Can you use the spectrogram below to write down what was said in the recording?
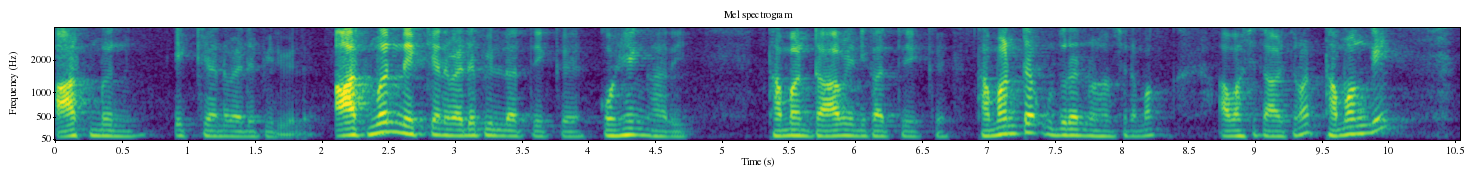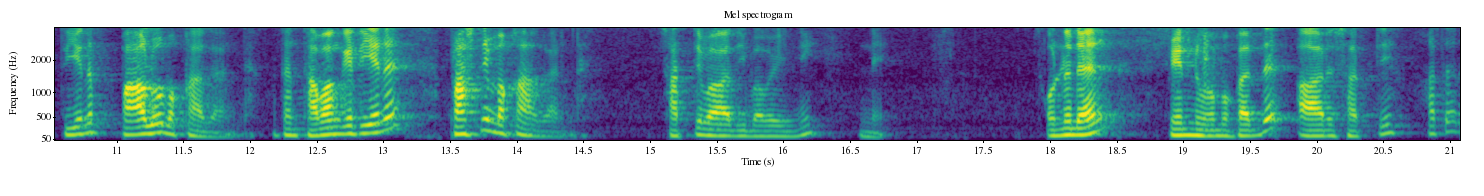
ආත්මන් එක්ක යන වැඩපිළිවෙල. ආත්මන් එක්ක යන වැඩපිළිවෙලත් එක්ක කොහෙන් හරි Tamanට ආවෙනිකත් එක්ක Tamanට උදුරන් වහන්සේ නමක් අවශ්‍යතාවය තියෙනවා තමන්ගේ තියෙන පාළුව මකා ගන්න. නැත්නම් තමන්ගේ තියෙන ප්‍රශ්නේ මකා ගන්න. සත්‍යවාදී බව ඉන්නේ නැහැ. ඔන්න දැන් පෙන්නුවා මොකද්ද? ආර්ය සත්‍ය හතර.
